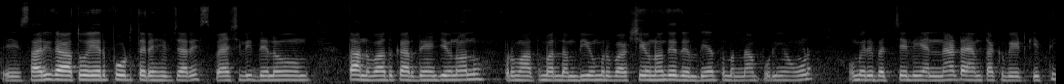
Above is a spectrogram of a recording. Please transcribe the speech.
ਤੇ ਸਾਰੀ ਰਾਤ ਉਹ 에ਅਰਪੋਰਟ ਤੇ ਰਹੇ ਵਿਚਾਰੇ। ਸਪੈਸ਼ਲੀ ਦਿਲੋਂ ਧੰਨਵਾਦ ਕਰਦੇ ਹਾਂ ਜੀ ਉਹਨਾਂ ਨੂੰ। ਪ੍ਰਮਾਤਮਾ ਲੰਬੀ ਉਮਰ ਬਖਸ਼ੇ ਉਹਨਾਂ ਦੇ ਦਿਲ ਦੀਆਂ ਤਮੰਨਾ ਪੂਰੀਆਂ ਹੋਣ। ਉਹ ਮੇਰੇ ਬੱਚੇ ਲਈ ਇੰਨਾ ਟਾਈਮ ਤੱਕ ਵੇਟ ਕੀਤੀ।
